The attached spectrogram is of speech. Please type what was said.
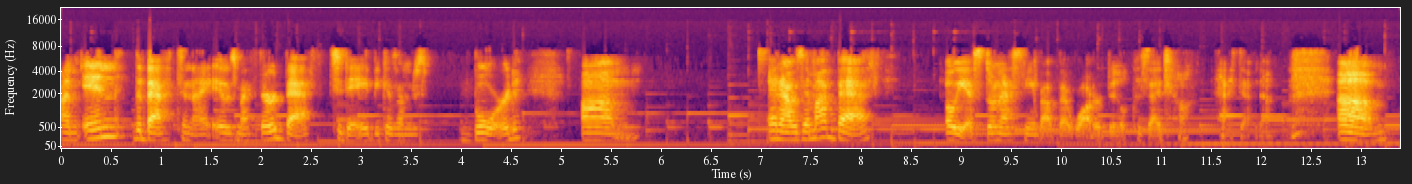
I'm in the bath tonight. It was my third bath today because I'm just bored. Um, and I was in my bath. Oh yes, don't ask me about that water bill because I don't, I don't know. Um,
